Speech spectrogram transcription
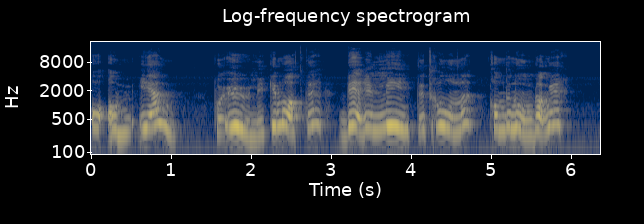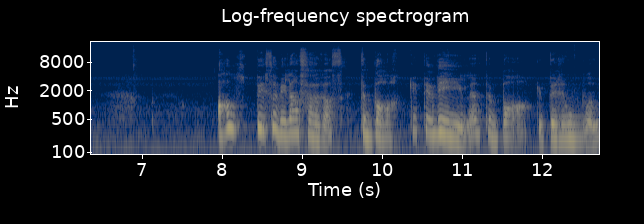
og om igjen. På ulike måter. Dere lite troende, kom det noen ganger. Alltid så vil han føre oss tilbake til hvilen, tilbake til roen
